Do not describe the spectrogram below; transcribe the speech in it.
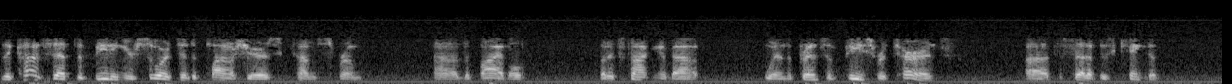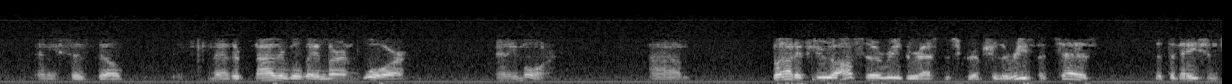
the concept of beating your swords into plowshares comes from uh, the Bible, but it's talking about when the Prince of Peace returns uh, to set up his kingdom, and he says they'll neither neither will they learn war anymore. Um, but if you also read the rest of Scripture, the reason it says that the nations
